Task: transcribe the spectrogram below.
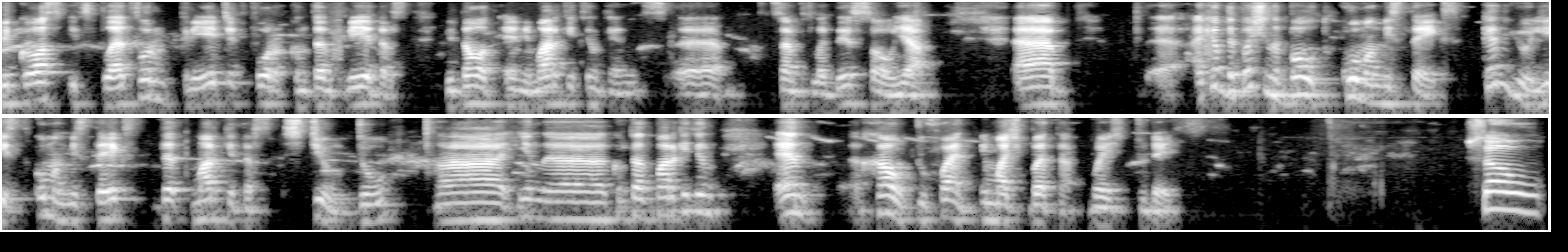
because it's platform created for content creators without any marketing and uh, something like this so yeah uh, i have the question about common mistakes can you list common mistakes that marketers still do uh, in uh, content marketing and how to find a much better way today so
